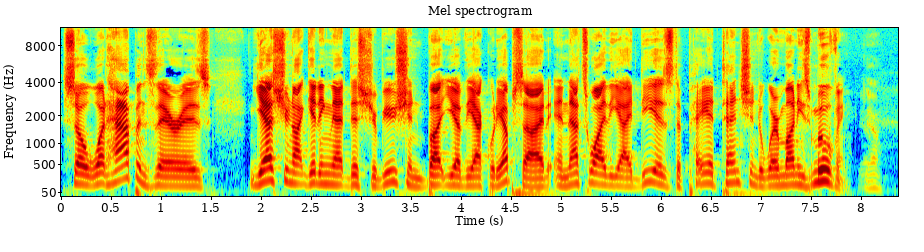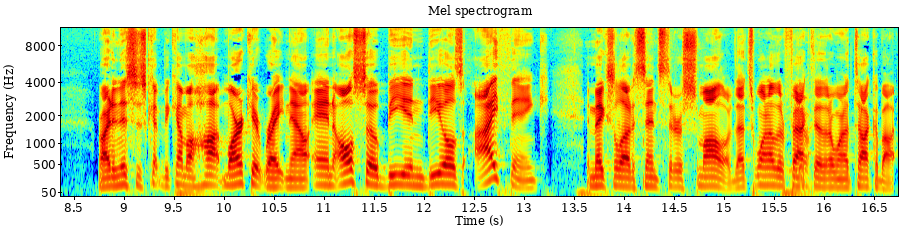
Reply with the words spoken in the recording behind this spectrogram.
so what happens there is, yes, you're not getting that distribution, but you have the equity upside, and that's why the idea is to pay attention to where money's moving. Yeah. Right, and this has become a hot market right now, and also be in deals. I think it makes a lot of sense that are smaller. That's one other factor yeah. that I want to talk about.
